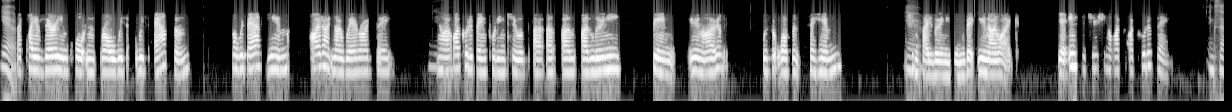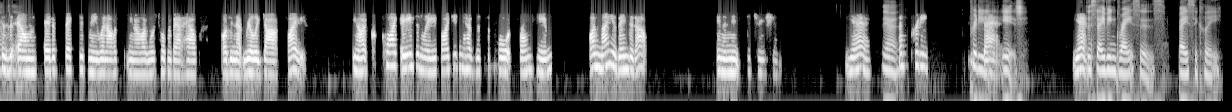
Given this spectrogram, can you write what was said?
Yeah. They play a very important role with without them. Without him, I don't know where I'd be. You know, I could have been put into a, a, a, a loony bin, you know, if it wasn't for him. I Yeah. shouldn't say loony bin, but, you know, like, yeah, institutional, I, I could have been. Exactly. Because um, it affected me when I was, you know, I was talking about how I was in that really dark place. You know, quite easily, if I didn't have the support from him, I may have ended up in an institution. Yeah, yeah. that's pretty, Pretty sad. it. yeah, The saving graces, basically.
